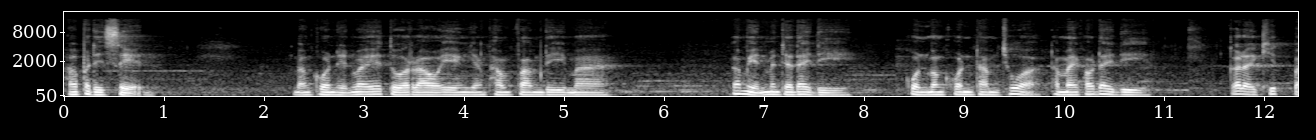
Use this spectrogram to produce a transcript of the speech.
เขาปฏิเสธ บางคนเห็นว่าเอ๊ะตัวเราเองยังทำความดีมา ก็เห็นมันจะได้ดี คนบางคนทำชั่วทำไมเขาได้ดี ก็เลยคิดไป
